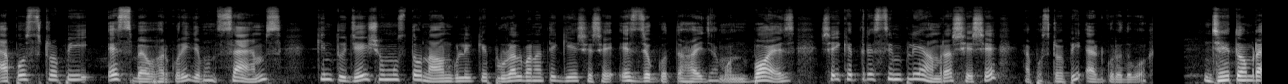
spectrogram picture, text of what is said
অ্যাপোস্ট্রফি এস ব্যবহার করি, যেমন স্যামস। কিন্তু যেই সমস্ত নাউনগুলিকে প্লুরাল বানাতে গিয়ে শেষে এস যোগ করতে হয়, যেমন বয়েজ, সেই ক্ষেত্রে সিম্পলি আমরা শেষে অ্যাপোস্ট্রফি অ্যাড করে দেবো। যেহেতু আমরা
